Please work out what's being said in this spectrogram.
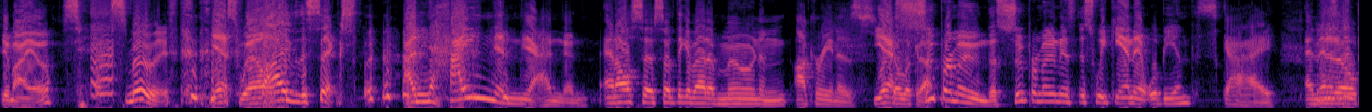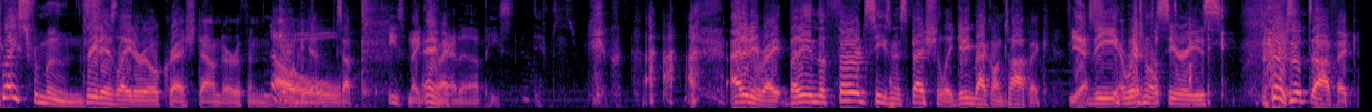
de Mayo. Smooth. Yes, well, Five the sixth. And also something about a moon and ocarinas. Go look it up. supermoon. The supermoon is this weekend. It will be in the sky. And then a it'll- place for moons. Three days later, it'll crash down to Earth and we'll all be No. So, he's making Anyway. that up. He's at any rate, but in the third season, especially, getting back on topic, Yes. the original series, there's a topic.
